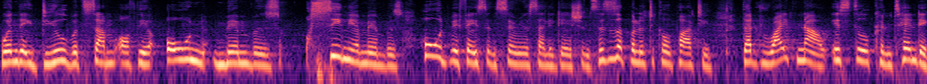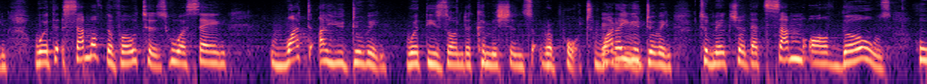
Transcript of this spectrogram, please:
when they deal with some of their own members senior members who would be facing serious allegations. This is a political party that right now is still contending with some of the voters who are saying, what are you doing with the Zondo Commission's report? What mm -hmm. are you mm-hmm. doing to make sure that some of those who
